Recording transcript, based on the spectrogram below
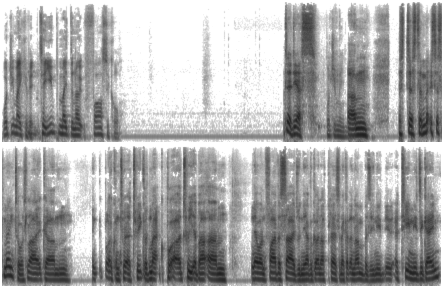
What do you make of it? T, you made the note farcical. I did, yes. What do you mean? Um, it's just a, it's just mental. It's like um, a bloke on Twitter, Tweet Good Mac, put out a tweet about um, you know, on five sides when you haven't got enough players to make up the numbers, you need a team needs a game,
